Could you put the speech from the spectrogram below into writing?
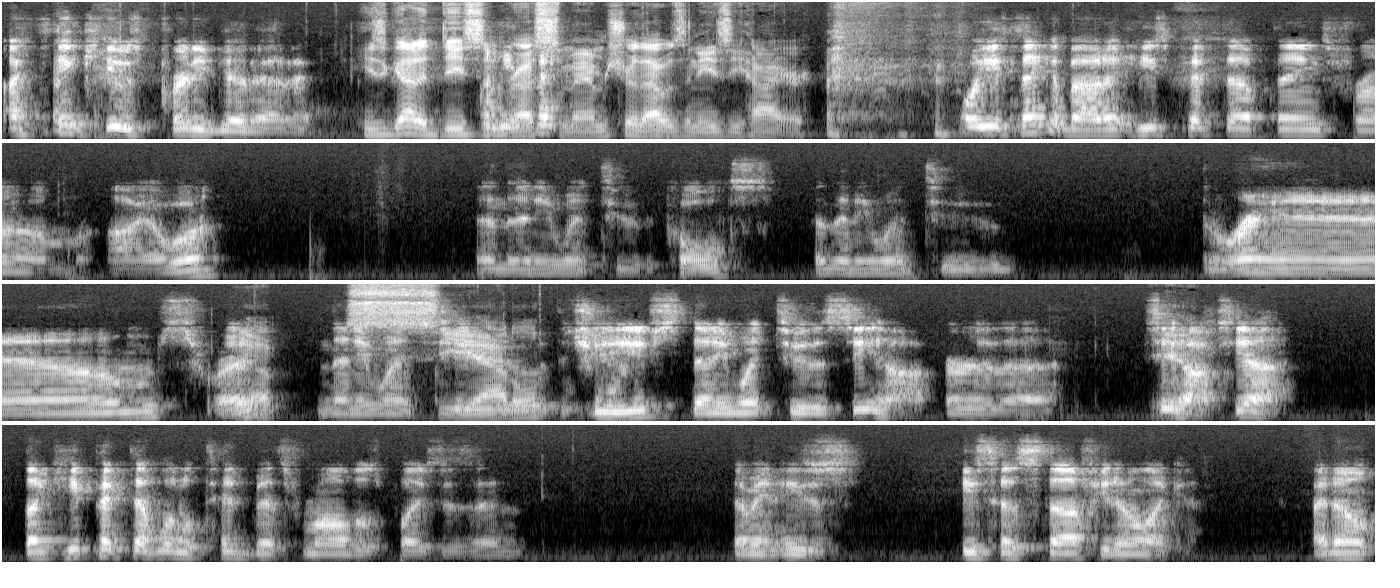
I think he was pretty good at it. he's got a decent resume. I'm sure that was an easy hire. Well, you think about it, he's picked up things from Iowa, and then he went to the Colts, and then he went to the Rams, right? Yep. And then he went Seattle. to the Chiefs. Then he went to the Seahawks or the Seahawks. Yeah. Like he picked up little tidbits from all those places, and I mean, he's he says stuff, you know, like I don't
